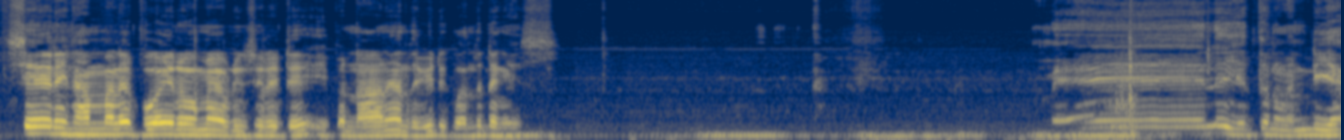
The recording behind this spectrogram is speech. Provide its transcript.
சரி நம்மளே போயிடுவோமே அப்படின்னு சொல்லிட்டு இப்போ நானே அந்த வீட்டுக்கு வந்துட்டேங்க மேலே ஏற்றணும் வண்டியை.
